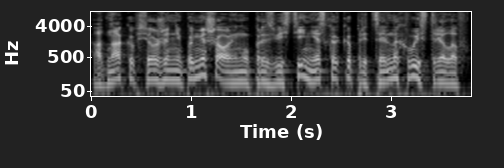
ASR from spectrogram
Однако все же не помешало ему произвести несколько прицельных выстрелов.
